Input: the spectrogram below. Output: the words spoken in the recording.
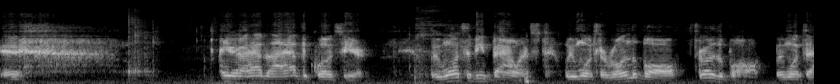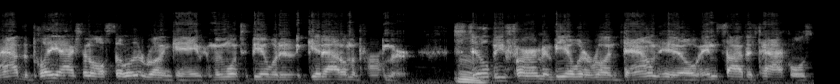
eh, here I have I have the quotes here. We want to be balanced. We want to run the ball, throw the ball. We want to have the play action also in the run game, and we want to be able to get out on the perimeter. Still be firm and be able to run downhill inside the tackles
